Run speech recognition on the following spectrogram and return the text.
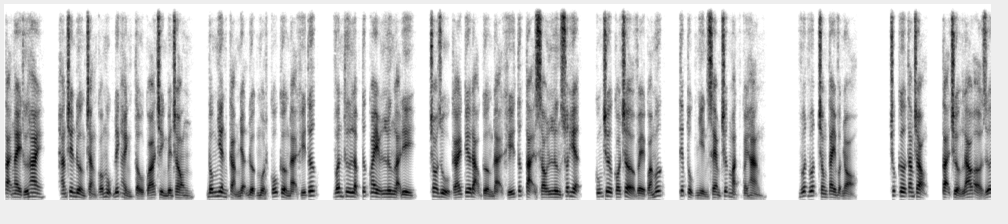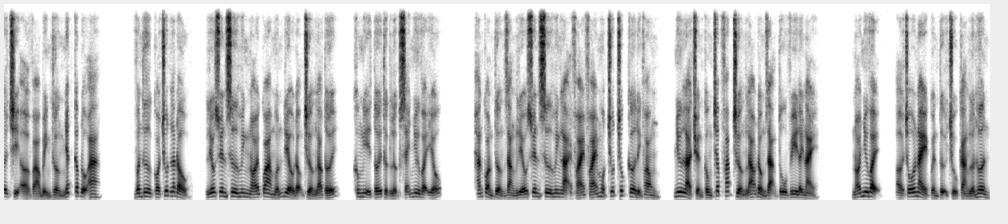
tại ngày thứ hai, hắn trên đường chẳng có mục đích hành tẩu quá trình bên trong đông nhiên cảm nhận được một cỗ cường đại khí tức, vân thư lập tức quay lưng lại đi cho dù cái kia đạo cường đại khí tức tại sau lưng xuất hiện, cũng chưa có trở về quá mức, tiếp tục nhìn xem trước mặt quầy hàng. Vớt vớt trong tay vật nhỏ. Trúc cơ tam trọng, tại trưởng lao ở giữa chỉ ở vào bình thường nhất cấp độ a. Vân thư có chút lắc đầu liêu xuyên sư huynh nói qua muốn điều động trưởng lao tới, không nghĩ tới thực lực sẽ như vậy yếu. Hắn còn tưởng rằng liêu xuyên sư huynh lại phái phái một chút trúc cơ đình phong, như là chuyển công chấp pháp trưởng lão đồng dạng tu vi đây này. Nói như vậy, ở chỗ này quyền tự chủ càng lớn hơn.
